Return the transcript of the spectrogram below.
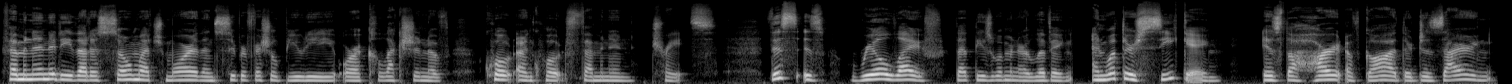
Femininity that is so much more than superficial beauty or a collection of quote unquote feminine traits. This is real life that these women are living, and what they're seeking is the heart of God. They're desiring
